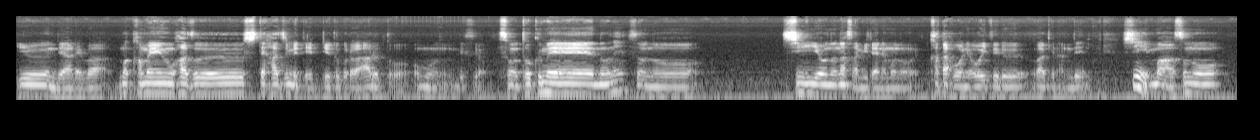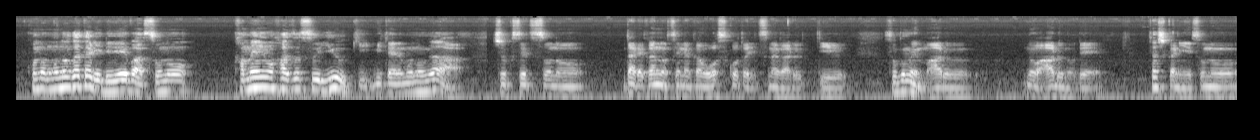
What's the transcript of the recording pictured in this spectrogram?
言うんであれば、まあ、仮面を外して初めてっていうところがあると思うんですよ。その匿名のねその信用のなさみたいなものを片方に置いてるわけなんで。しまあそのこの物語で言えばその仮面を外す勇気みたいなものが直接その誰かの背中を押すことにつながるっていう側面もあるのはあるので確かにその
